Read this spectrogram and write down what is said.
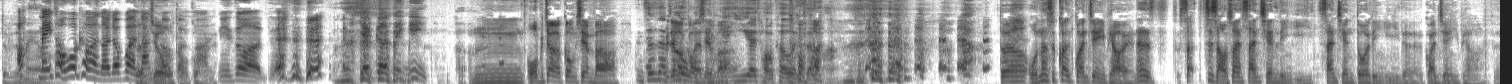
对不对？哦，没投过柯文哲就不能当柯粉吗？只有我投过。你做 严格定义？嗯，我比较有贡献吧？你这是比较有贡献吧？一月投柯文哲吗？对啊，我那是关关键一票哎、欸，那是三至少算三千零一，三千多零一的关键一票，对。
